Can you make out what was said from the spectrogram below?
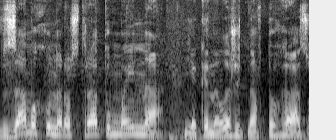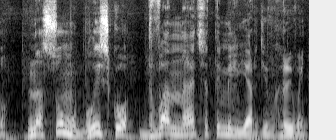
в замаху на розтрату майна, яке належить Нафтогазу, на суму близько 12 мільярдів гривень.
